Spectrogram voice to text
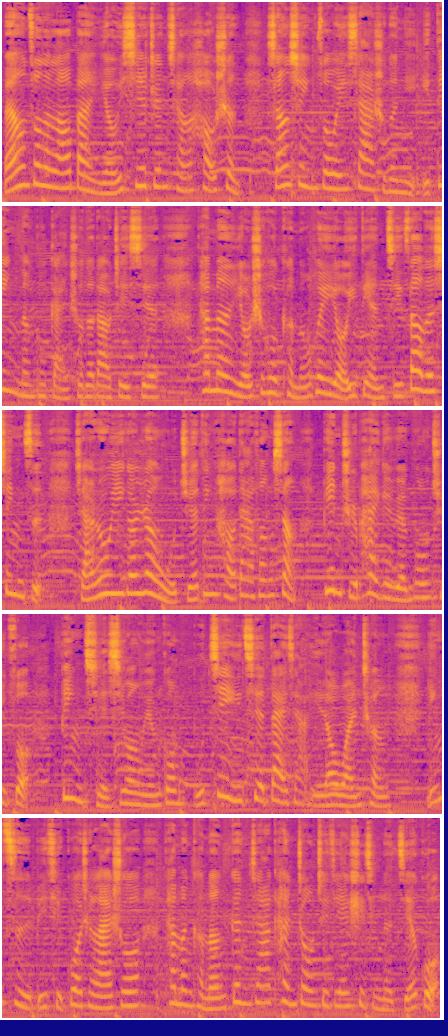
白羊座的老板有一些争强好胜，相信作为下属的你一定能够感受得到这些。他们有时候可能会有一点急躁的性子。假如一个任务决定好大方向，并指派给员工去做，并且希望员工不计一切代价也要完成。因此，比起过程来说，他们可能更加看重这件事情的结果。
